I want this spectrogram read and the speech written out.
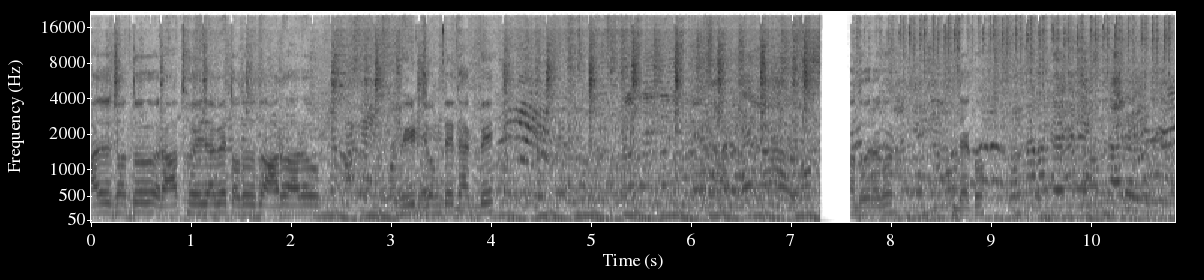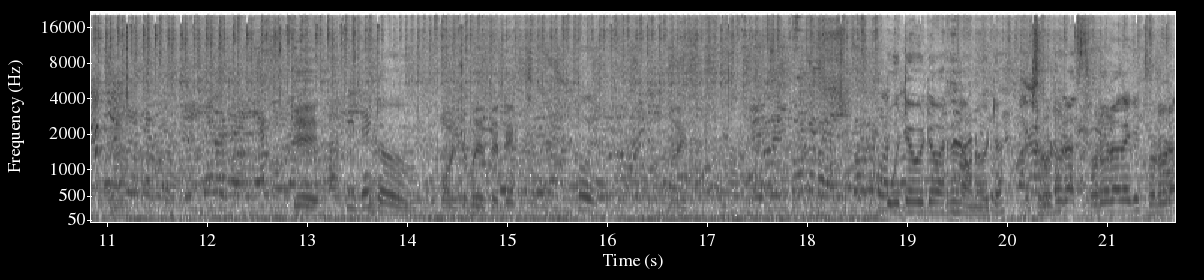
আর যত রাত হয়ে যাবে তত তত আরও আরও ভিড় জমতে থাকবে। ধরে রাখো দেখো। কে? এটা পঞ্চপতিতে দেখ ওইটা ওইটা হাঁটতে নাও না, ওইটা। ছোটটা ছোটটা দেখি, ছোটটা।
